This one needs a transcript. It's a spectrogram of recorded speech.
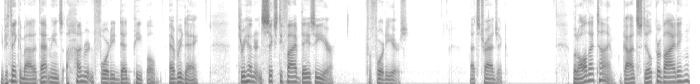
If you think about it, that means 140 dead people every day 365 days a year for 40 years. That's tragic. But all that time, God still providing,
